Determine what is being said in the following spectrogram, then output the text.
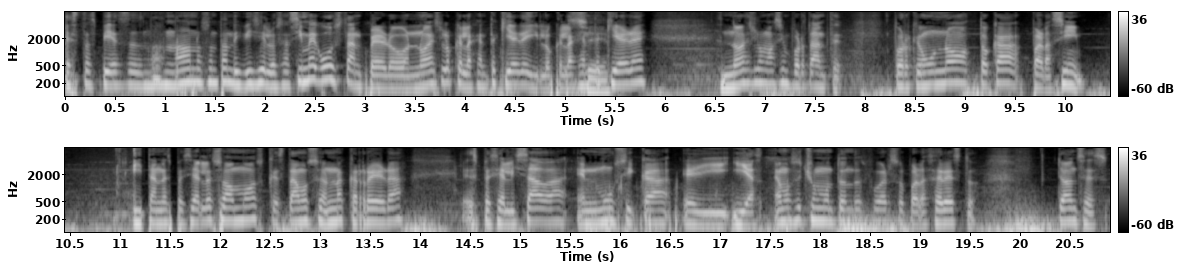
estas piezas no, no, no son tan difíciles, o sea, sí me gustan, pero no es lo que la gente quiere y lo que la gente Sí. quiere no es lo más importante, porque uno toca para sí. Y tan especiales somos que estamos en una carrera especializada en música eh, y, hemos hecho un montón de esfuerzo para hacer esto. Entonces,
